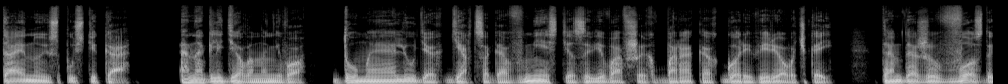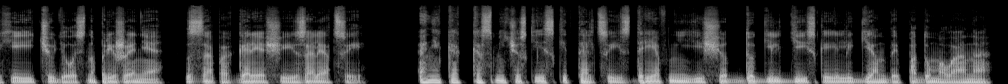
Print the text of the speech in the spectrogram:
тайну из пустяка». Она глядела на него, думая о людях герцога, вместе завивавших в бараках горе веревочкой. Там даже в воздухе и чудилось напряжение запах горящей изоляции. Они как космические скитальцы из древней еще до гильдийской легенды, подумала она.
